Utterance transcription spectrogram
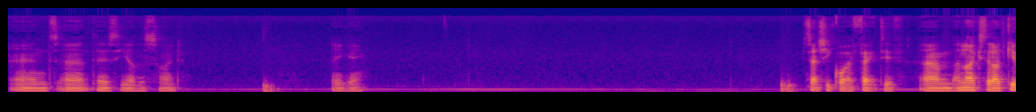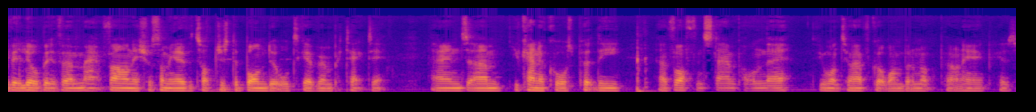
and uh, there's the other side. There you go. It's actually quite effective. Um, and like I said, I'd give it a little bit of a matte varnish or something over top just to bond it all together and protect it. And um, you can, of course, put the uh, Waffen stamp on there if you want to. I've got one, but I'm not put on here because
